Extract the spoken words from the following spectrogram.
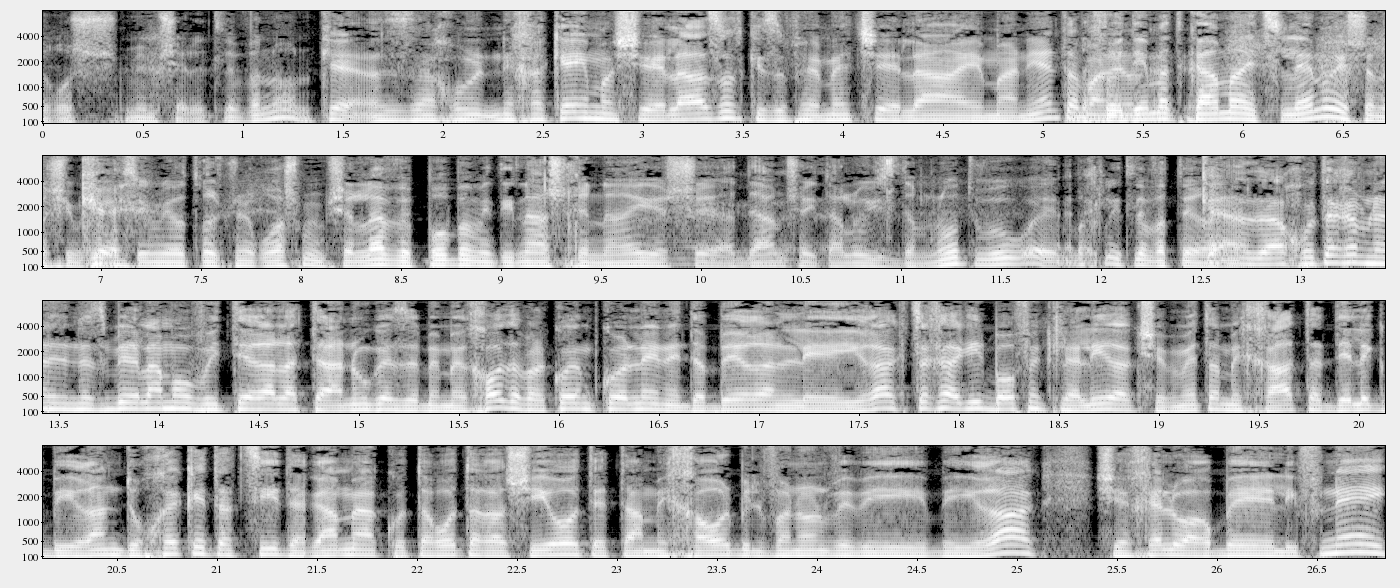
ראש ממשלת לבנון? כן, אז אנחנו נחכה עם השאלה הזאת, כי זו באמת שאלה מעניינת. אנחנו יודעים עד כמה אצלנו יש אנשים שרוצים להיות ראש ממשלה, ופה במדינה השכנה יש אדם שהייתה לו הזדמנות, והוא מחליט לוותר עליה. כן, אז אנחנו תכף נסביר למה הוא ויתר על התענוג הזה במרכאות, אבל קודם כל נדבר על עיראק. צריך להגיד באופן כללי רק שבאמת המחאת הדלק באיראן דוחקת הצידה, גם מהכותרות הראשיות, את המחאות בלבנון ובעיראק, שהחלו הרבה לפני.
